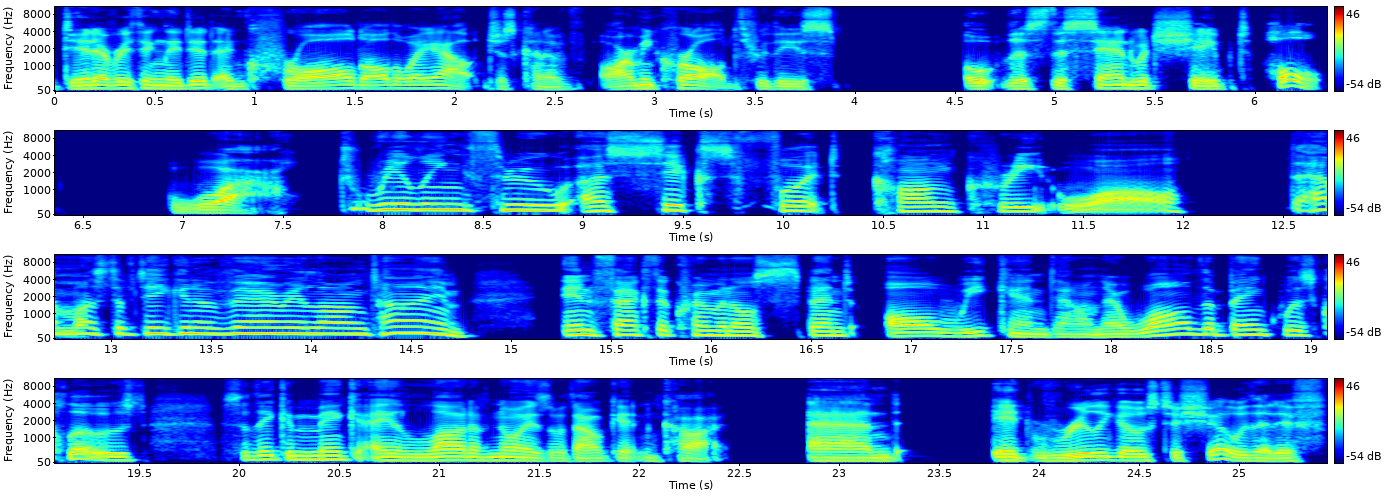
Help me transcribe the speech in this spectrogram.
did everything they did, and crawled all the way out, just kind of army crawled through these, oh, this, this sandwich shaped hole. Wow drilling through a six foot concrete wall. That must have taken a very long time. In fact, the criminals spent all weekend down there while the bank was closed so they could make a lot of noise without getting caught. And it really goes to show that if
